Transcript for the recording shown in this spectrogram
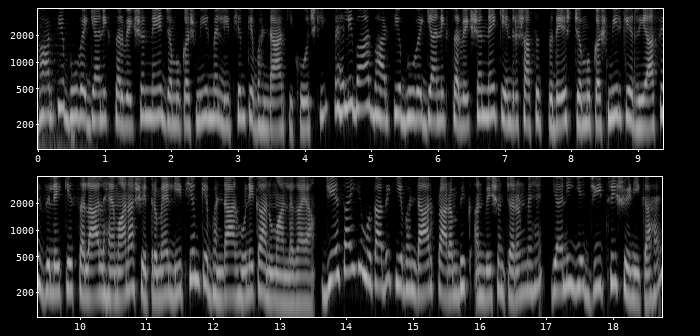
भारतीय भूवैज्ञानिक सर्वेक्षण ने जम्मू कश्मीर में लिथियम के भंडार की खोज की। पहली बार भारतीय भूवैज्ञानिक सर्वेक्षण ने केंद्र शासित प्रदेश जम्मू कश्मीर के रियासी ज़िले के सलाल हैमाना क्षेत्र में लिथियम के भंडार होने का अनुमान लगाया। जीएसआई के मुताबिक ये भंडार प्रारंभिक अन्वेषण चरण में है, यानी ये जी श्रेणी का है।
